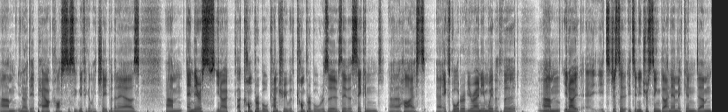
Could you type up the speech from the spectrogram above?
Um, you know their power costs are significantly cheaper than ours. Um, and they're you know a, a comparable country with comparable reserves. They're the second uh, highest uh, exporter of uranium. We're the 3rd Um, you know, it's just a it's an interesting dynamic, and um,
